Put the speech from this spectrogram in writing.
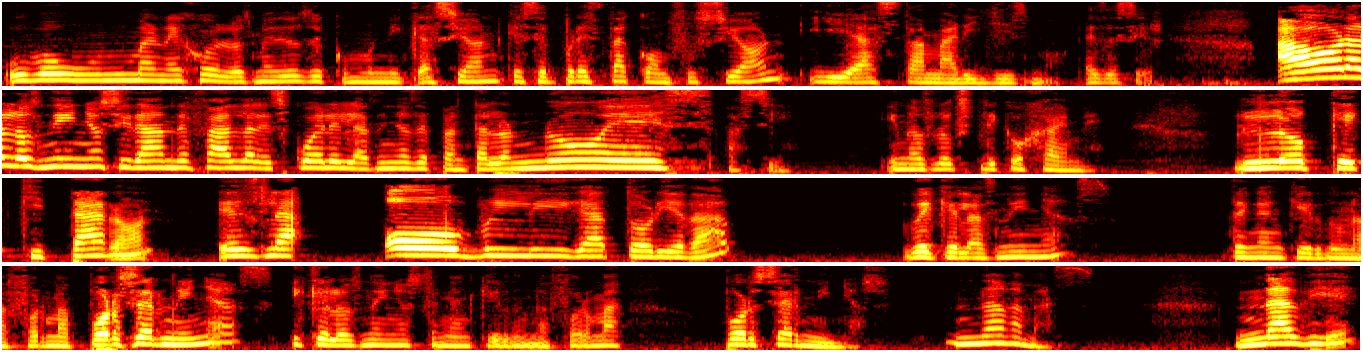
hubo un manejo de los medios de comunicación que se presta a confusión y hasta amarillismo. Es decir, ahora los niños irán de falda a la escuela y las niñas de pantalón. No es así. Y nos lo explicó Jaime. Lo que quitaron es la obligatoriedad de que las niñas tengan que ir de una forma por ser niñas y que los niños tengan que ir de una forma por ser niños. Nada más. Nadie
